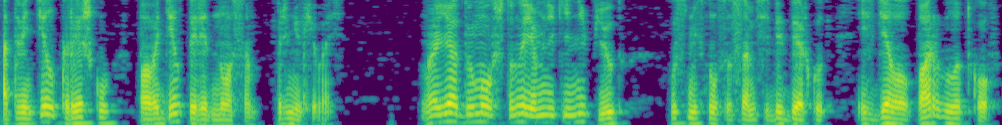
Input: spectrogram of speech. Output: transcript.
отвинтил крышку, поводил перед носом, принюхиваясь. «А я думал, что наемники не пьют», — усмехнулся сам себе Беркут и сделал пару глотков.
